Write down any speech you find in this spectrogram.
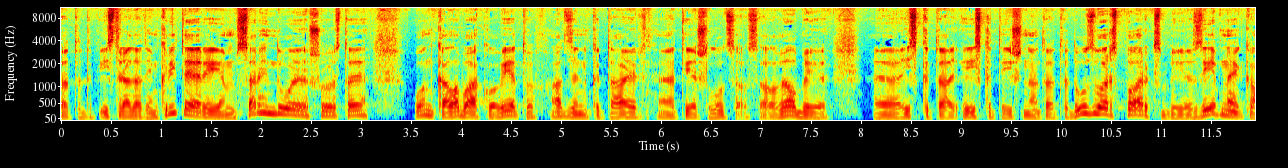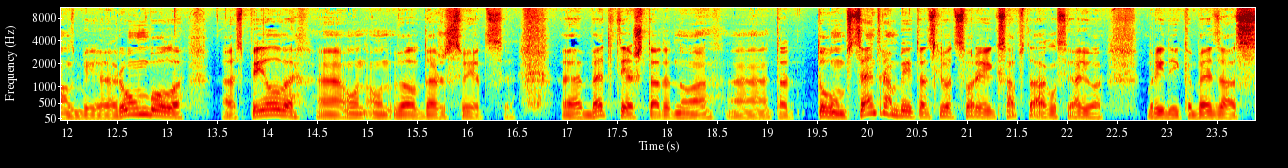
tātad izstrādātiem kritērijiem sarindoja šos te un kā labāko vietu atzina, ka tā ir tieši Lucavas sala. Vēl bija izskatā, izskatīšanā tātad uzvaras parks, bija Ziepniekals, bija Rumbula, Spilve un, un vēl dažas vietas. Bet tieši tātad no tātad tuvums centram bija tāds ļoti svarīgs apstākļus, ja, jo brīdī, kad beidzās,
